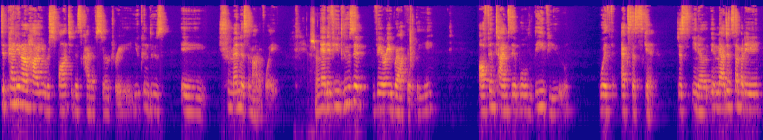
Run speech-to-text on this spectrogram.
depending on how you respond to this kind of surgery you can lose a tremendous amount of weight sure. and if you lose it very rapidly oftentimes it will leave you with excess skin just you know imagine somebody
